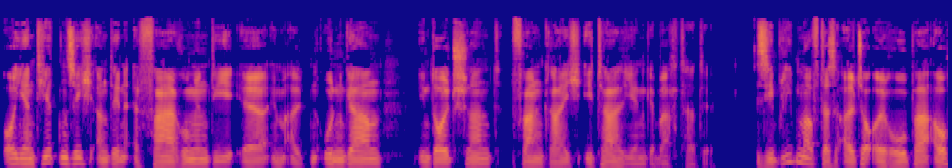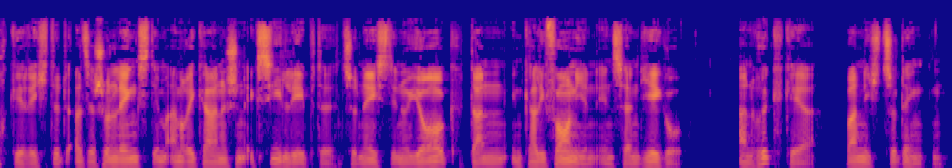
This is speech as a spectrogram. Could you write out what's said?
orientierten sich an den Erfahrungen, die er im alten Ungarn, in Deutschland, Frankreich, Italien gemacht hatte. Sie blieben auf das alte Europa auch gerichtet, als er schon längst im amerikanischen Exil lebte, zunächst in New York, dann in Kalifornien, in San Diego. An Rückkehr war nicht zu denken.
